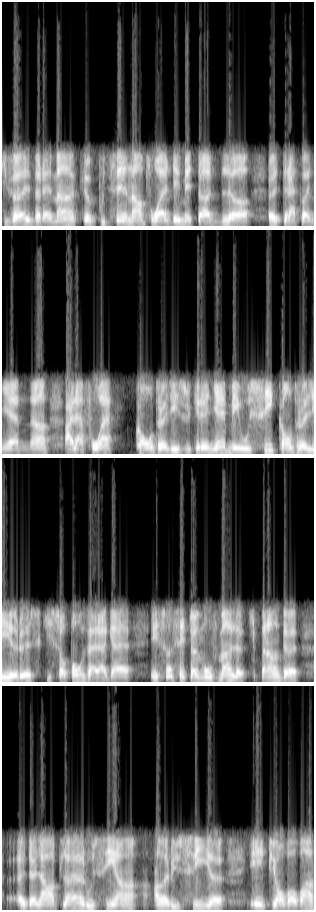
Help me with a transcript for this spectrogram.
qui veulent vraiment que Poutine emploie des méthodes là, draconiennes, hein, à la fois contre les Ukrainiens, mais aussi contre les Russes qui s'opposent à la guerre. Et ça, c'est un mouvement qui prend de, euh, de l'ampleur aussi en, Russie. Euh. et puis on va voir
